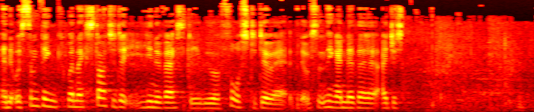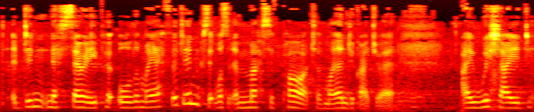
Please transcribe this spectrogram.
and it was something when I started at university, we were forced to do it, but it was something I never, I just I didn't necessarily put all of my effort in because it wasn't a massive part of my undergraduate. I wish I'd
